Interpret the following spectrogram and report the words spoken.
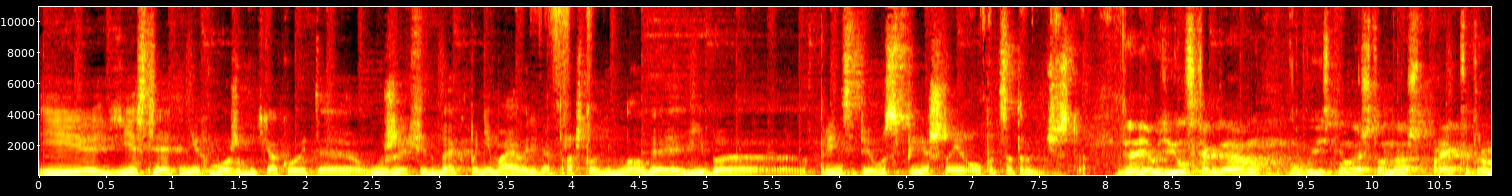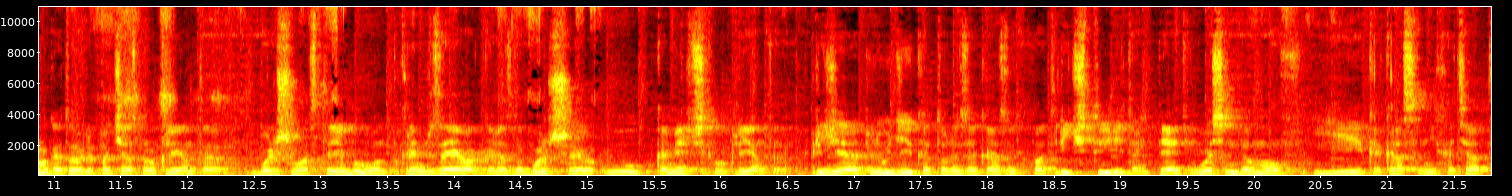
И если от них может быть какой-то уже фидбэк, понимая, время прошло немного, либо, в принципе, успешный опыт сотрудничества. Да, я удивился, когда выяснилось, что наш проект, который мы готовили под частного клиента, больше востребован, по крайней мере, заявок гораздо больше у коммерческого клиента. Приезжают люди, которые заказывают по 3, 4, там, 5, 8 домов, и как раз они хотят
